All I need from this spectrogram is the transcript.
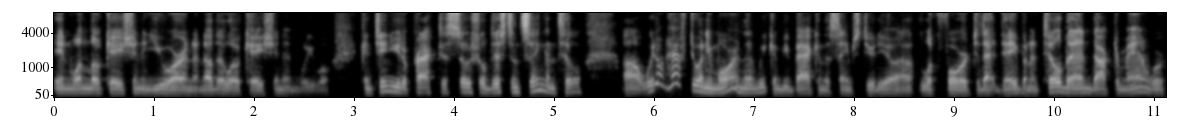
in one location and you are in another location, and we will continue to practice social distancing until uh, we don't have to anymore, and then we can be back in the same studio. I look forward to that day. But until then, Dr. Mann, we're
